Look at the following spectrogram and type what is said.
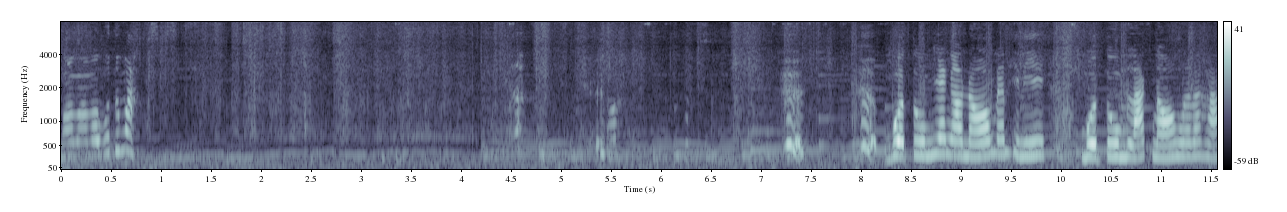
มามามาบุตุมาบัวตูมแย่งเอาน้องนั่นทีนี้บัวตูมรักน้องแล้วนะคะ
